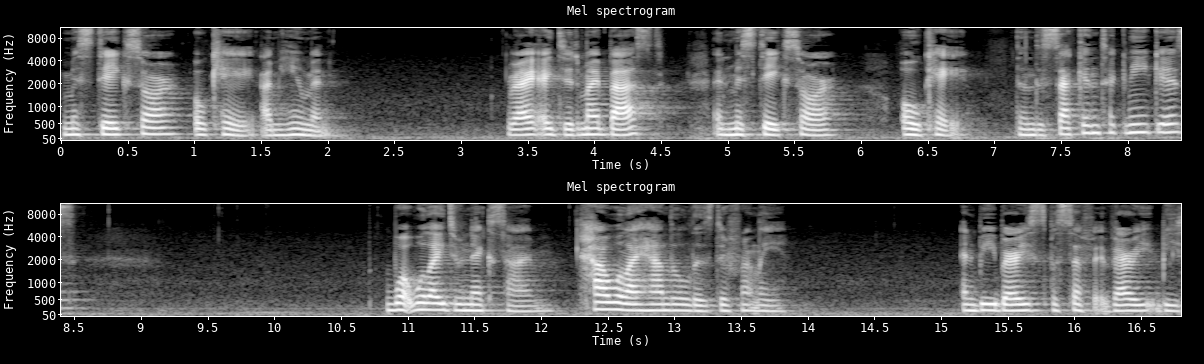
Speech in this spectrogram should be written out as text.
Mistakes are okay. I'm human right? I did my best, and mistakes are okay. Then the second technique is what will I do next time? How will I handle this differently? And be very specific, very be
